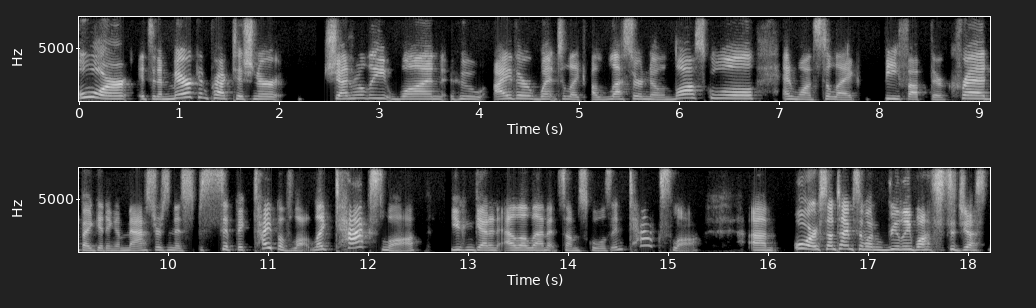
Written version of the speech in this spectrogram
Or it's an American practitioner generally one who either went to like a lesser known law school and wants to like beef up their cred by getting a master's in a specific type of law, like tax law. You can get an LLM at some schools in tax law. Um, or sometimes someone really wants to just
